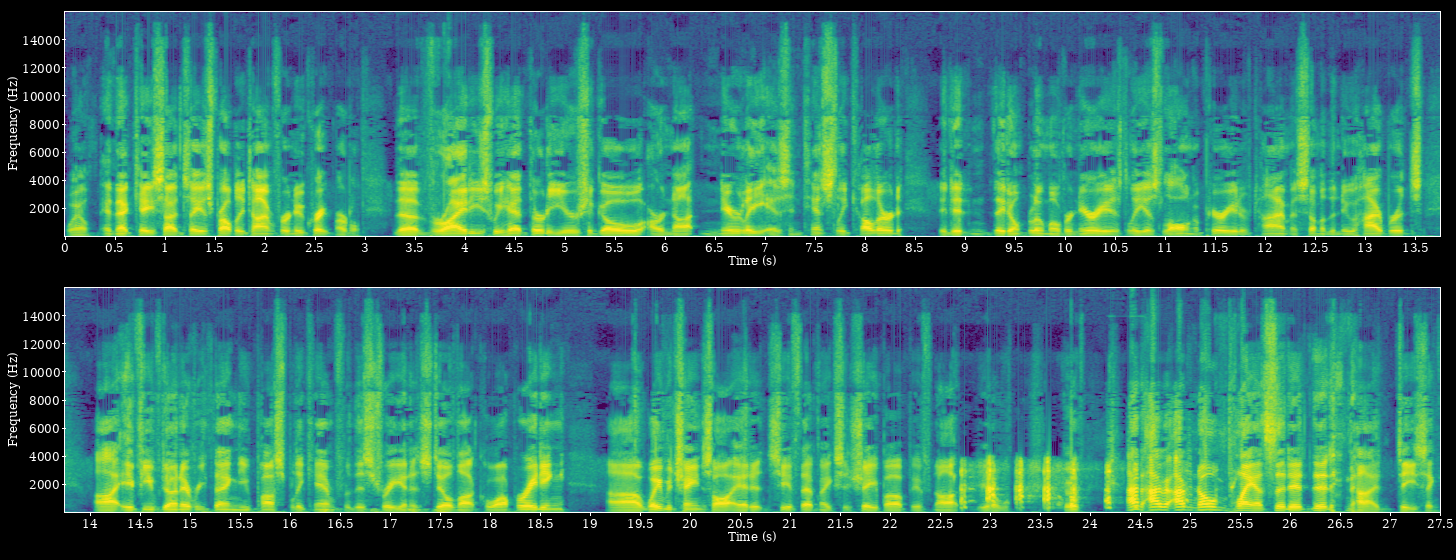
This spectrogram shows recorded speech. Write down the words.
Well, in that case, I'd say it's probably time for a new crepe myrtle. The varieties we had 30 years ago are not nearly as intensely colored. They didn't. They don't bloom over nearly as long a period of time as some of the new hybrids. Uh, if you've done everything you possibly can for this tree and it's still not cooperating, uh, wave a chainsaw at it and see if that makes it shape up. If not, you know, go. I, I, I've known plants that it that. Nah, I'm teasing,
